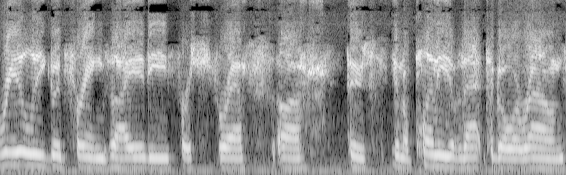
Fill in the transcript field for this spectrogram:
really good for anxiety, for stress. Uh, there's you know plenty of that to go around,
